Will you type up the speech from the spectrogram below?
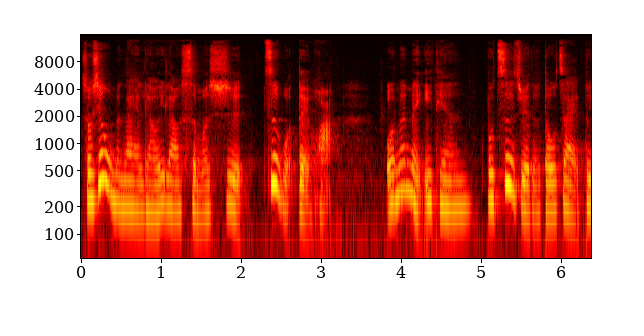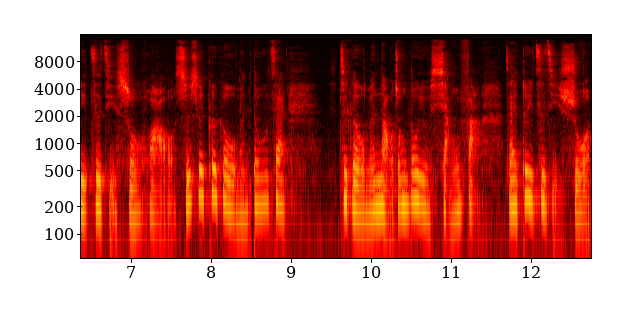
首先，我们来聊一聊什么是自我对话。我们每一天不自觉的都在对自己说话哦，时时刻刻我们都在。这个我们脑中都有想法在对自己说。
